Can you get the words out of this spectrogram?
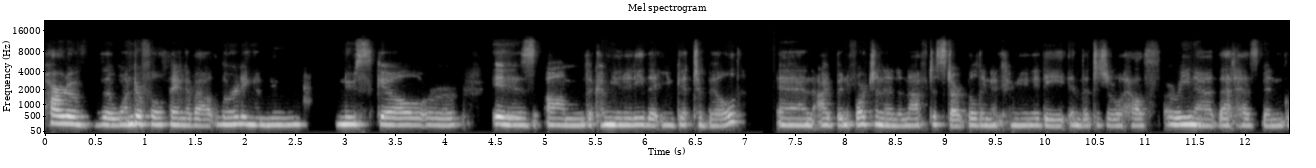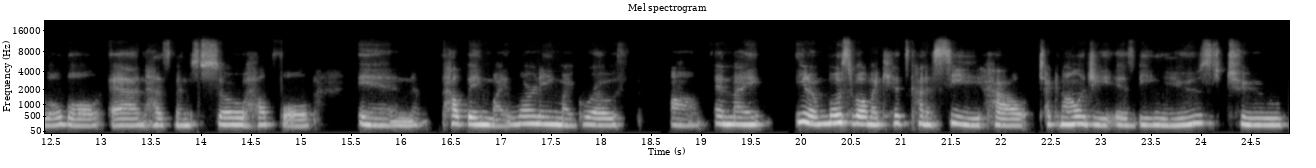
Part of the wonderful thing about learning a new new skill or is um, the community that you get to build. And i've been fortunate enough to start building a community in the digital health arena that has been global and has been so helpful in helping my learning my growth um, and my you know, most of all, my kids kind of see how technology is being used to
